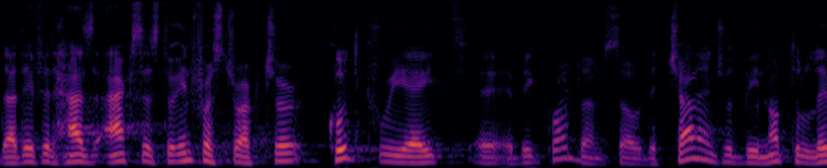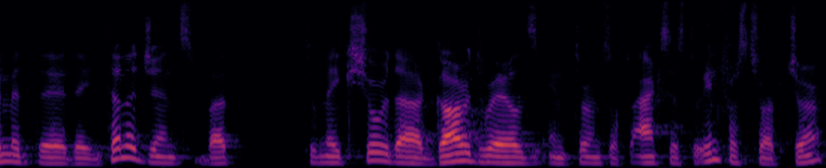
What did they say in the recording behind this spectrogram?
that if it has access to infrastructure could create a, a big problem. So the challenge would be not to limit the, the intelligence, but to make sure there are guardrails in terms of access to infrastructure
